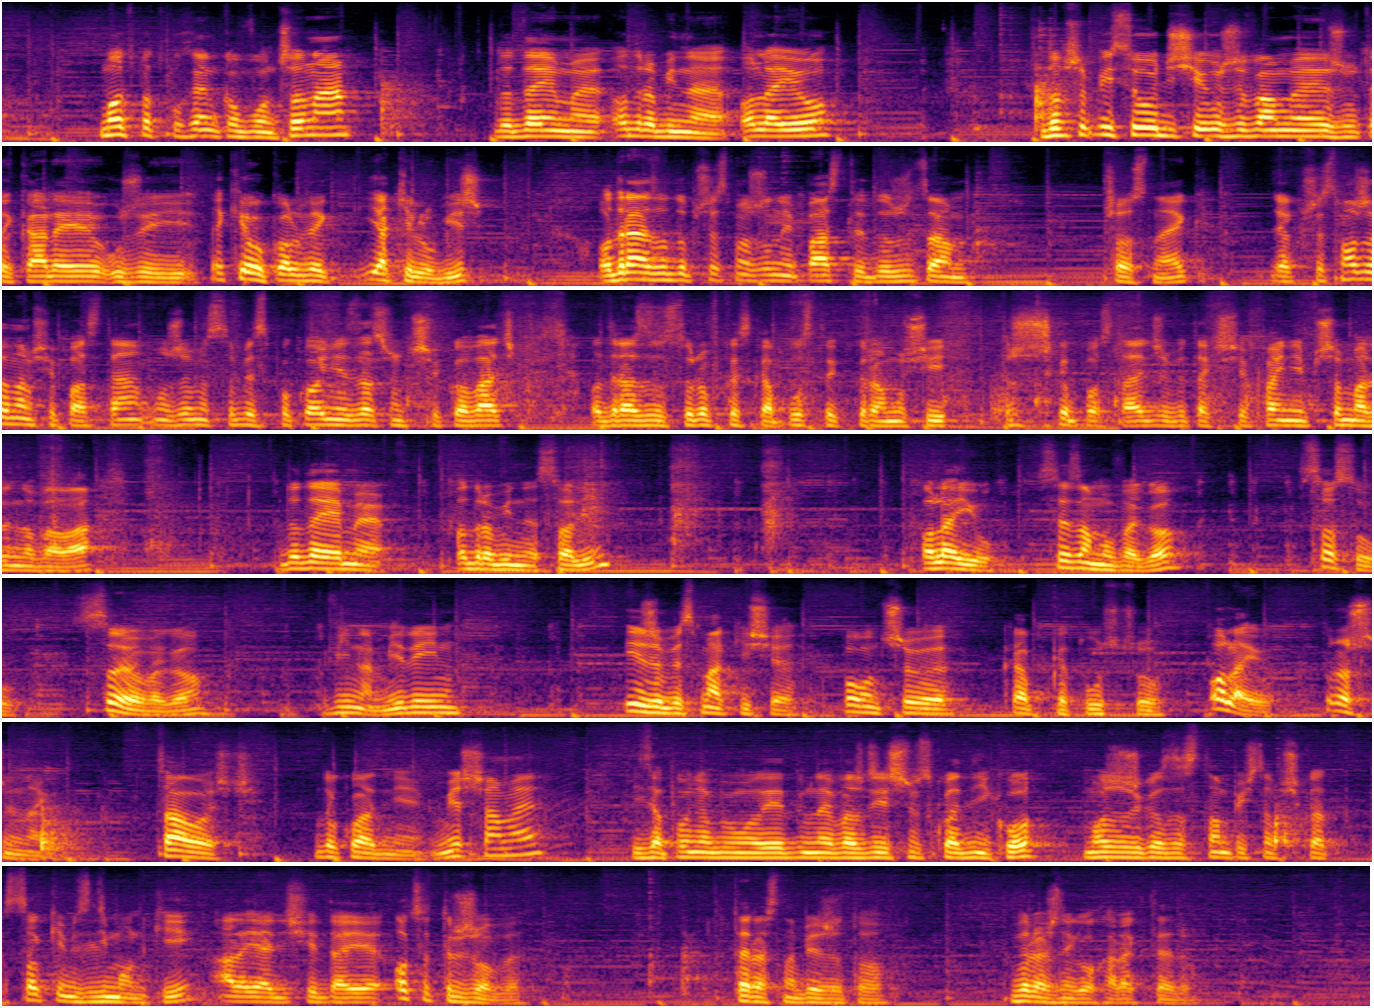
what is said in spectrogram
Moc pod kuchenką włączona. Dodajemy odrobinę oleju. Do przepisu dzisiaj używamy żółte kary, użyj jakiegokolwiek, jakie lubisz. Od razu do przesmażonej pasty dorzucam czosnek. Jak przesmaża nam się pasta, możemy sobie spokojnie zacząć szykować od razu surówkę z kapusty, która musi troszeczkę postać, żeby tak się fajnie przemarynowała. Dodajemy odrobinę soli, oleju sezamowego, sosu sojowego, wina mirin i żeby smaki się połączyły, kapkę tłuszczu oleju roślinnego. Całość dokładnie mieszamy i zapomniałbym o jednym najważniejszym składniku. Możesz go zastąpić na przykład sokiem z limonki, ale ja dzisiaj daję ocet ryżowy. Teraz nabierze to wyraźnego charakteru.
